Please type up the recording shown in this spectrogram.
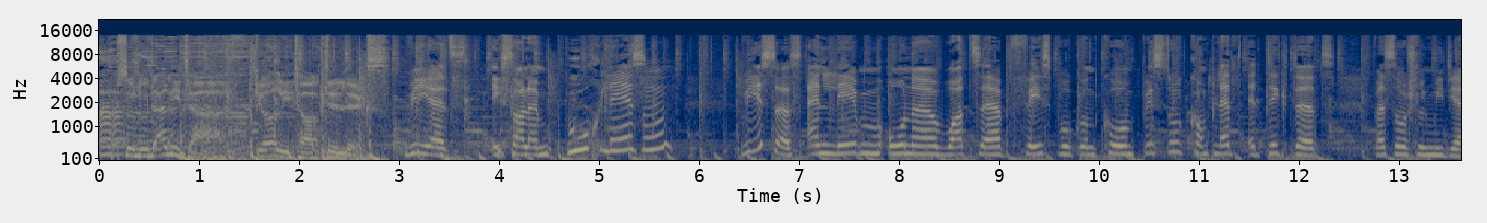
Absolut Anita. Girlie Talk Deluxe. Wie jetzt? Ich soll ein Buch lesen? Wie ist das? Ein Leben ohne WhatsApp, Facebook und Co. Bist du komplett addicted bei Social Media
